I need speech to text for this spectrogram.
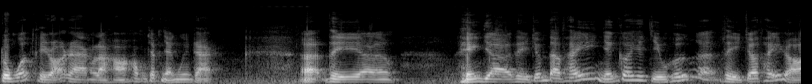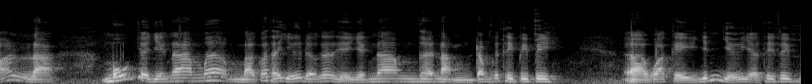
Trung Quốc thì rõ ràng là họ không chấp nhận nguyên trạng. À, thì à, hiện giờ thì chúng ta thấy những cái chiều hướng á, thì cho thấy rõ là muốn cho Việt Nam á, mà có thể giữ được thì Việt Nam phải nằm trong cái TPP à, Hoa Kỳ dính giữ vào TPP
